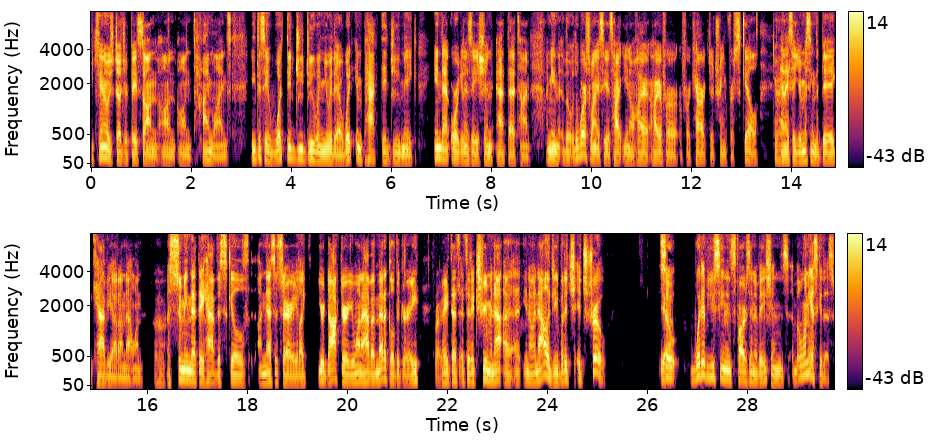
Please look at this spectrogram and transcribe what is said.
You can't always judge it based on on on timelines. You need to say, what did you do when you were there? What impact did you make in that organization at that time? I mean, the, the worst one I see is hire, you know, hire hire for for character, train for skill. And I say you're missing the big caveat on that one. Uh-huh. Assuming that they have the skills unnecessary, like your doctor, you want to have a medical degree, Right. right? That's it's an extreme, ana- uh, uh, you know, analogy, but it's it's true. Yeah. So, what have you seen as far as innovations? Well, let me ask you this.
